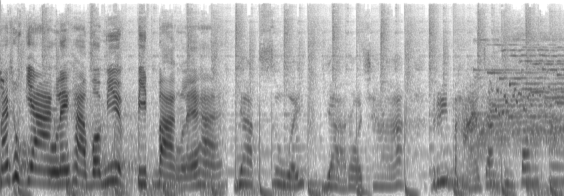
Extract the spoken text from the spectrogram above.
มาทุกอย่างเลยค่ะบ่มีแบบปิดบังเลยค่ะ อยากสวยอย่ารอช้า รีบมาหาอาจารย์ปิงปองค่ะ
